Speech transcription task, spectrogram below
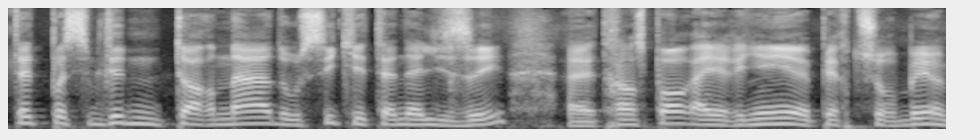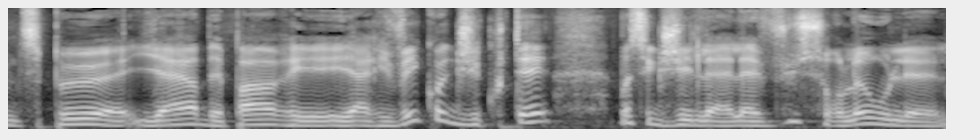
Peut-être possibilité d'une tornade aussi qui est analysée. Euh, transport aérien euh, perturbé un petit peu euh, hier, départ et, arrivée. Quoi que j'écoutais, moi, c'est que j'ai la, vue sur là où le,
